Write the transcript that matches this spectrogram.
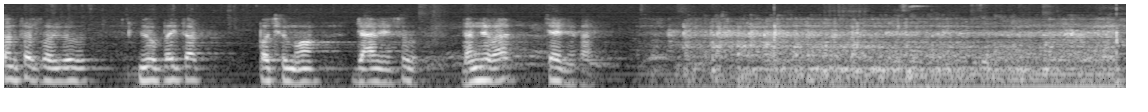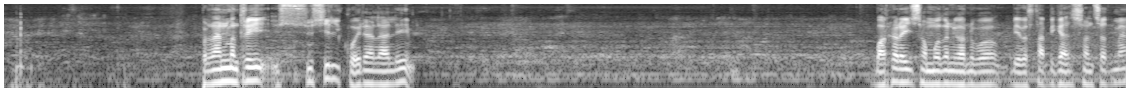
यो यो बैठक पछि म जानेछु धन्यवाद जय नेपाल प्रधानमन्त्री सुशील कोइरालाले भर्खरै सम्बोधन गर्नुभयो व्यवस्थापिका संसदमा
